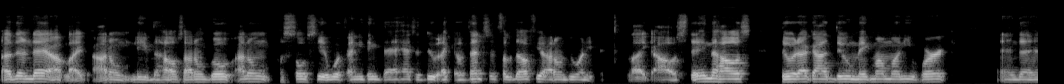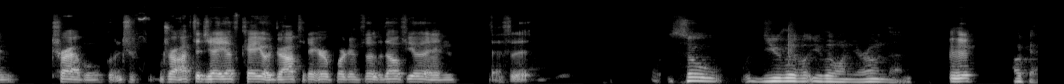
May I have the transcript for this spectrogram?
other than that, I'm like I don't leave the house. I don't go. I don't associate with anything that has to do like events in Philadelphia. I don't do anything. Like I'll stay in the house, do what I gotta do, make my money work, and then travel. Go dr- drive to JFK or drive to the airport in Philadelphia, and that's it. So you live you live on your own then? Mhm. Okay.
